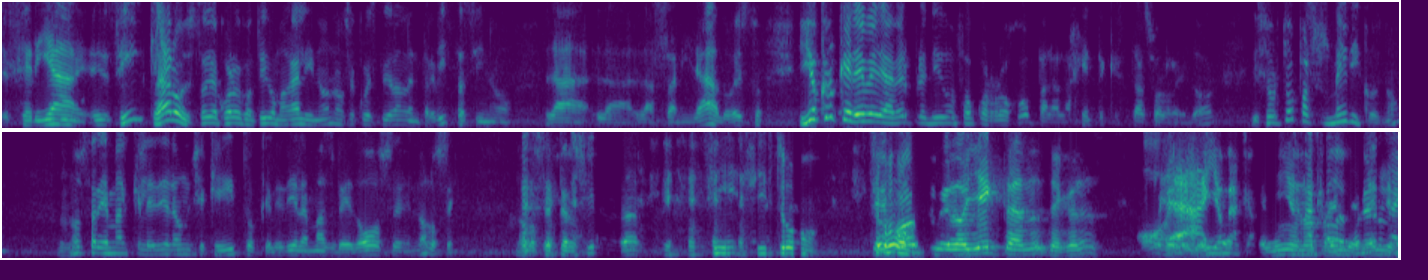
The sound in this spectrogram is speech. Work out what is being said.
sería, eh, sí, claro, estoy de acuerdo contigo, Magali, ¿no? No se cuestiona la entrevista, sino la, la, la, sanidad o esto. Y yo creo que debe de haber prendido un foco rojo para la gente que está a su alrededor y sobre todo para sus médicos, ¿no? No estaría mal que le diera un chequeito, que le diera más B12, no lo sé, no lo sé, pero sí, la verdad, sí, sí estuvo. estuvo. Bedoyecta, ¿no? ¿Te acuerdas? Oh, yo me, acabo, no acabo de poner una.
